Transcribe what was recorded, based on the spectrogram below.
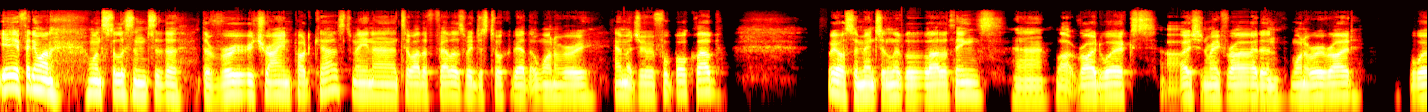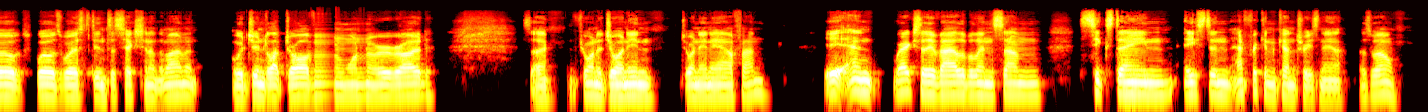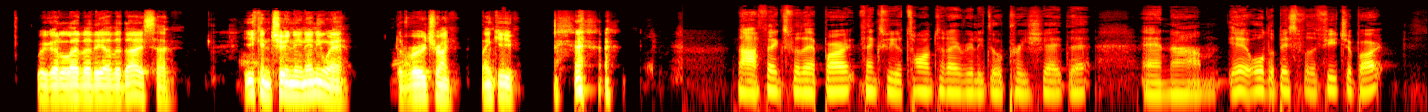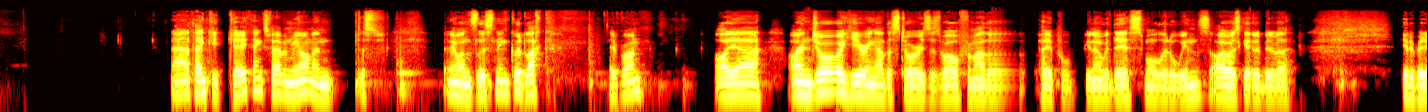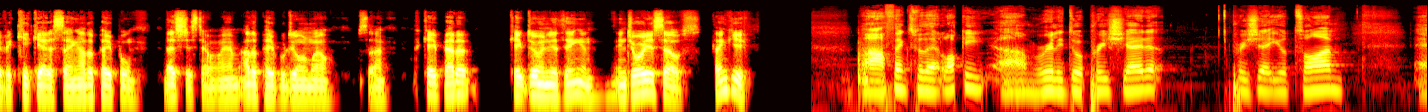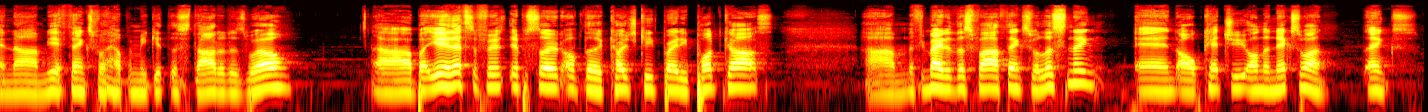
yeah, if anyone wants to listen to the the Roo Train podcast, me and uh, two other fellas, we just talk about the Wanneroo Amateur Football Club. We also mention little other things uh, like roadworks, Ocean Reef Road and Wanneroo Road, world world's worst intersection at the moment, or Joondalup Drive and Wanneroo Road. So if you want to join in, join in our fun. Yeah, and we're actually available in some 16 Eastern African countries now as well we got a letter the other day, so you can tune in anywhere. The Roo Train. Thank you. nah, thanks for that, bro. Thanks for your time today. Really do appreciate that. And um, yeah, all the best for the future, bro. Nah, thank you, Keith. Thanks for having me on. And just if anyone's listening, good luck, everyone. I uh, I enjoy hearing other stories as well from other people. You know, with their small little wins. I always get a bit of a get a bit of a kick out of seeing other people that's just how I am. Other people doing well. So keep at it, keep doing your thing, and enjoy yourselves. Thank you. Uh, thanks for that, Lockie. Um, really do appreciate it. Appreciate your time. And um, yeah, thanks for helping me get this started as well. Uh, but yeah, that's the first episode of the Coach Keith Brady podcast. Um, if you made it this far, thanks for listening. And I'll catch you on the next one. Thanks.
